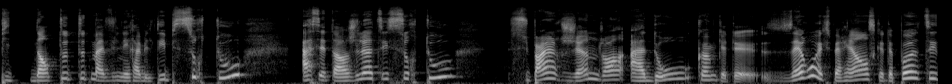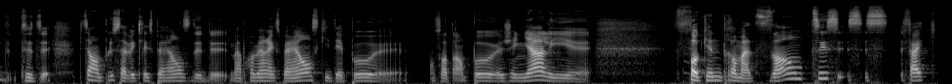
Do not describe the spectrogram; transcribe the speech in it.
puis dans toute, toute ma vulnérabilité, puis surtout, à cet âge-là, tu sais, surtout super jeune, genre ado, comme que t'as zéro expérience, que t'as pas, tu sais, en plus avec l'expérience de, ma première expérience qui était pas, euh, on s'entend pas, euh, géniale et euh, fucking traumatisante, tu sais, fait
